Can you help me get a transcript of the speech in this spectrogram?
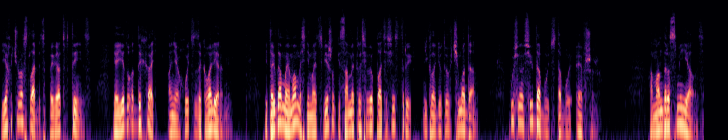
я хочу расслабиться, поиграть в теннис. Я еду отдыхать, а не охотиться за кавалерами. И тогда моя мама снимает с вешалки самое красивое платье сестры и кладет его в чемодан. Пусть оно всегда будет с тобой, Эфшер. Аманда рассмеялась.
